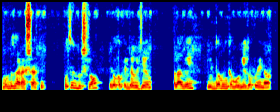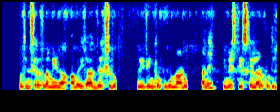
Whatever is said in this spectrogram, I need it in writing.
ముందుగా రష్యాకి పుతిన్ దృష్టిలో ఇది ఒక పెద్ద విజయం. అలాగే యుద్ధం ఇంకా ముగియకపోయినా పుతిన్ షరతుల మీద అమెరికా అధ్యక్షుడు మీటింగ్కి ఒప్పుకున్నాడు అనే ఇమేజ్ తీసుకెళ్ళాడు పుతిన్.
